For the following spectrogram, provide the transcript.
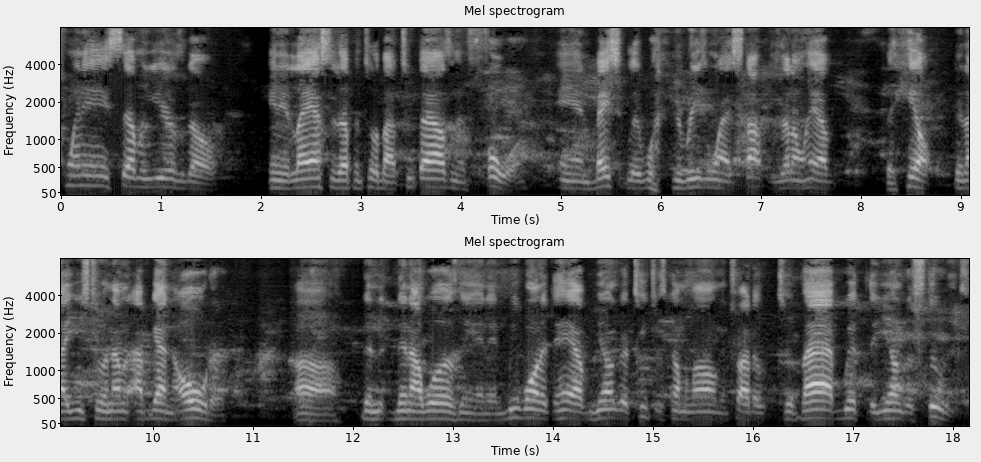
27 years ago, and it lasted up until about 2004. And basically, the reason why it stopped is I don't have the help that I used to, and i have gotten older uh, than, than I was then. And we wanted to have younger teachers come along and try to, to vibe with the younger students.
